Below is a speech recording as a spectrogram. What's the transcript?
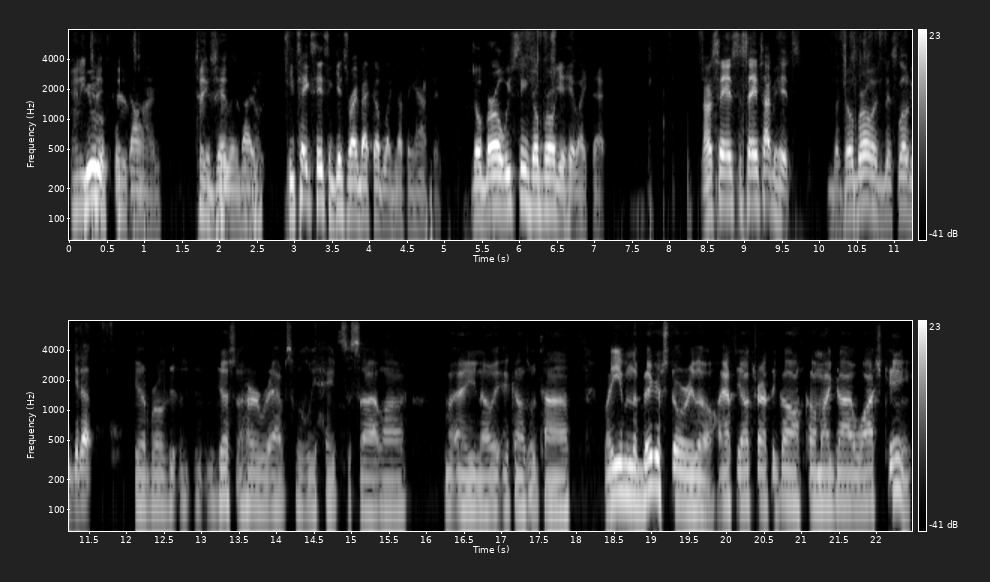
and beautiful takes dime takes to Jalen He takes hits and gets right back up like nothing happened. Joe Burrow, we've seen Joe Burrow get hit like that. I'm saying it's the same type of hits, but Joe Burrow has been slow to get up. Yeah, bro. Justin Herbert absolutely hates the sideline. You know, it, it, comes with time. But even the bigger story, though, after y'all tried to call, call my guy Wash King,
